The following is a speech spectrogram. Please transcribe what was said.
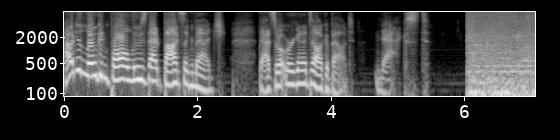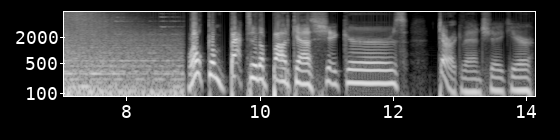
How did Logan Paul lose that boxing match? That's what we're going to talk about next. Welcome back to the podcast, Shakers. Derek Van Schaik here.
